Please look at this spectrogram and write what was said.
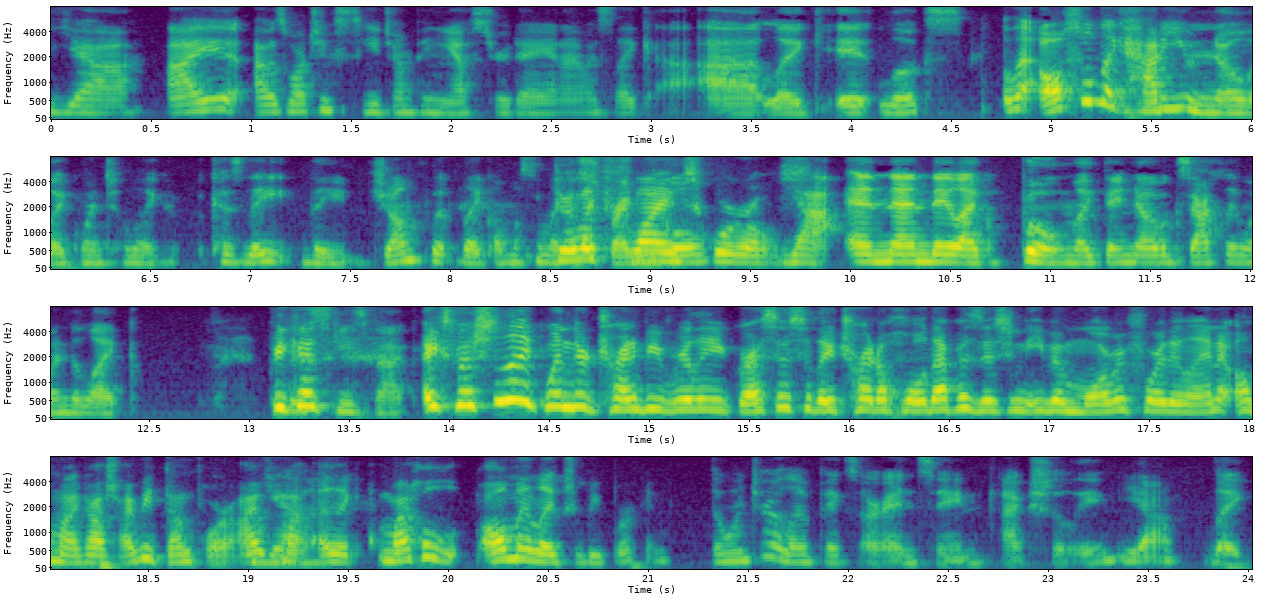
Yeah, I I was watching ski jumping yesterday, and I was like, uh, like it looks. Also, like, how do you know like when to like? Because they they jump with like almost like They're a like flying eagle. squirrels. Yeah, and then they like boom, like they know exactly when to like Because skis back. especially like when they're trying to be really aggressive, so they try to hold that position even more before they land it. Oh my gosh, I'd be done for. I Yeah. my, like my whole all my legs would be broken. The Winter Olympics are insane, actually. Yeah, Like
